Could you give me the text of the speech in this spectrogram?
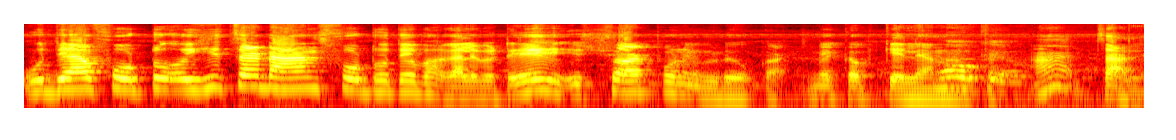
उद्या फोटो हिचा डान्स फोटो ते बघायला भेटेल शॉर्ट पण व्हिडिओ काढ मेकअप केल्यानंतर. हां चालेल.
